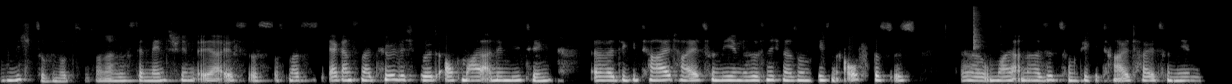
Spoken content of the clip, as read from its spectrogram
nicht zu benutzen, sondern dass es der Mainstream eher ist, dass, dass man es eher ganz natürlich wird, auch mal an einem Meeting äh, digital teilzunehmen, dass es nicht mehr so ein Riesenaufriss ist, äh, um mal an einer Sitzung digital teilzunehmen.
